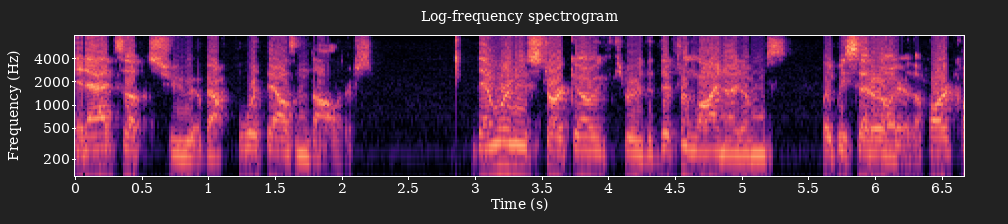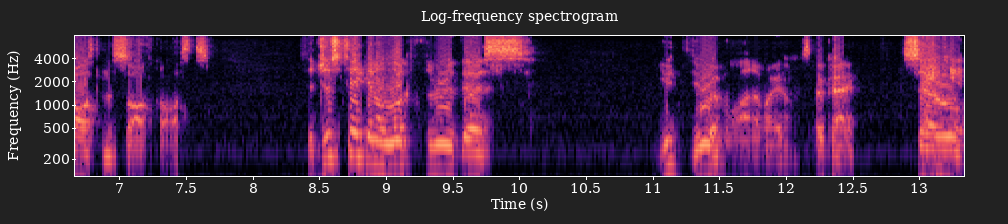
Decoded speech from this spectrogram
It adds up to about four thousand dollars. Then we're going to start going through the different line items, like we said earlier, the hard cost and the soft costs. So just taking a look through this, you do have a lot of items. Okay, so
